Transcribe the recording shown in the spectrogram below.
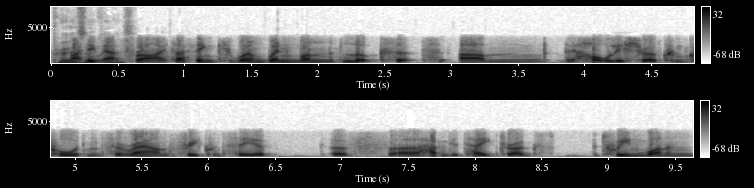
pros. I think that's right. I think when when one looks at um, the whole issue of concordance around frequency of, of uh, having to take drugs between one and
